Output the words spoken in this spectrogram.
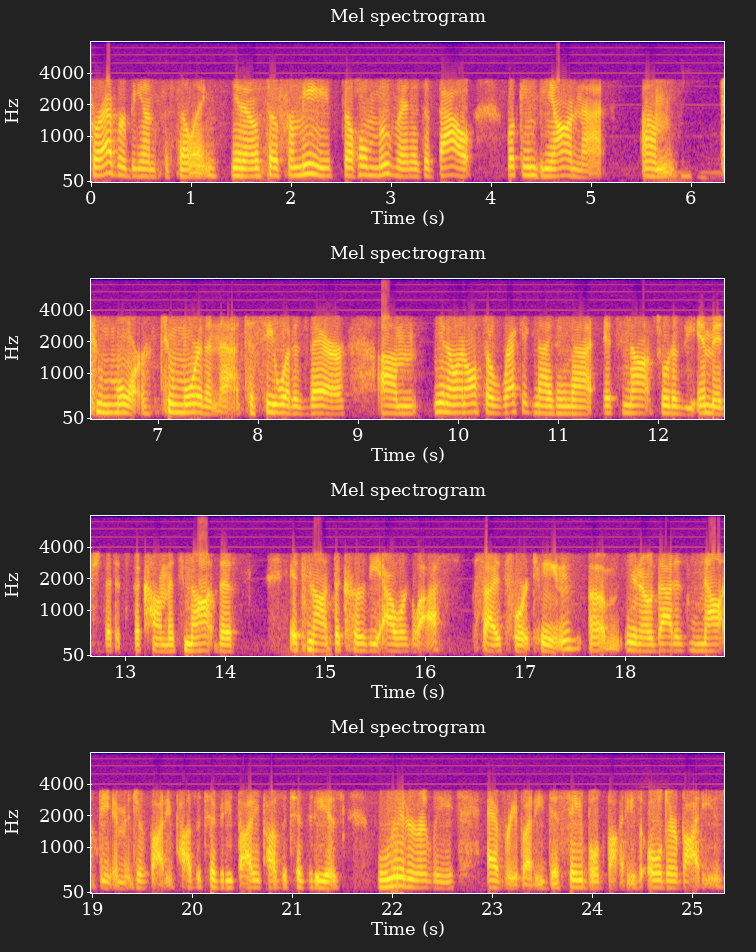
forever be unfulfilling. You know. So for me, the whole movement is about looking beyond that um, to more, to more than that, to see what is there. Um, you know, and also recognizing that it's not sort of the image that it's become. It's not this it's not the curvy hourglass size 14. Um, you know, that is not the image of body positivity. Body positivity is literally everybody, disabled bodies, older bodies,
